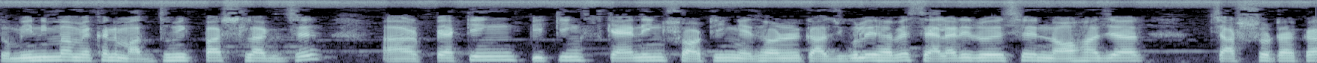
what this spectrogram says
তো মিনিমাম এখানে মাধ্যমিক পাস লাগছে। আর প্যাকিং পিকিং স্ক্যানিং শর্টিং এ ধরনের কাজগুলোই হবে। স্যালারি রয়েছে ন হাজার চারশো টাকা।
